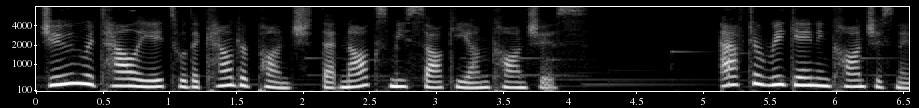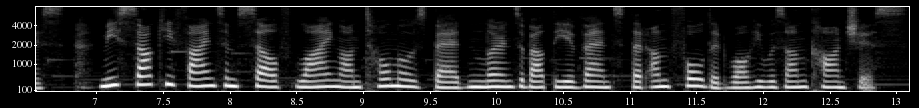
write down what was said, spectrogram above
June retaliates with a counterpunch that knocks Misaki unconscious. After regaining consciousness, Misaki finds himself lying on Tomo's bed and learns about the events that unfolded while he was unconscious.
